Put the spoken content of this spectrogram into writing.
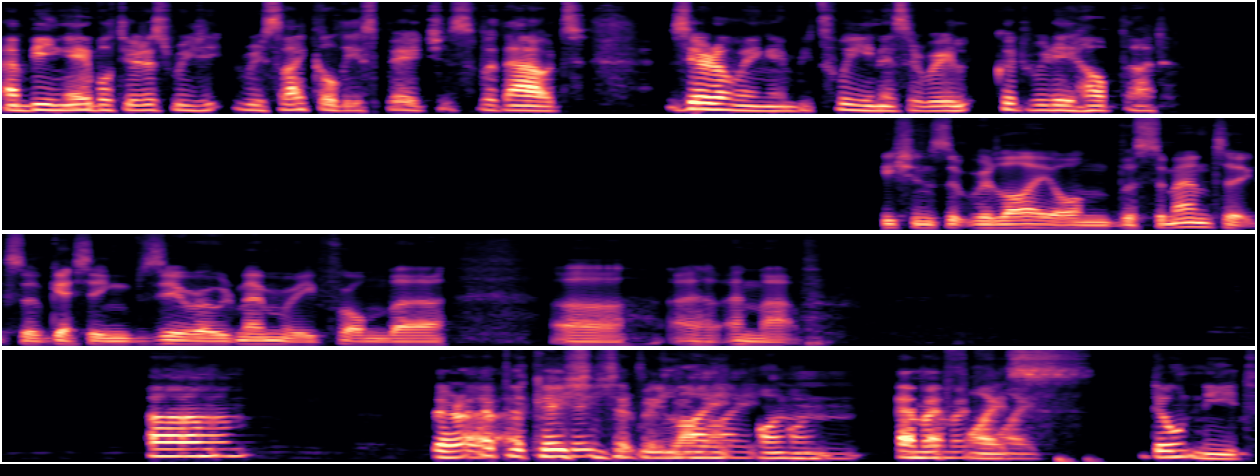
and being able to just re recycle these pages without zeroing in between is a could really help that. That rely on the semantics of getting zeroed memory from their uh, uh, mmap? Um, there are applications that rely on madvise, don't need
